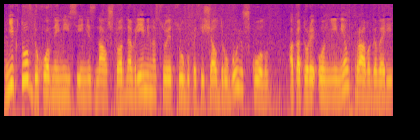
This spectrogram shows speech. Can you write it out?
Никто в духовной миссии не знал, что одновременно Суэцугу посещал другую школу, о которой он не имел права говорить.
